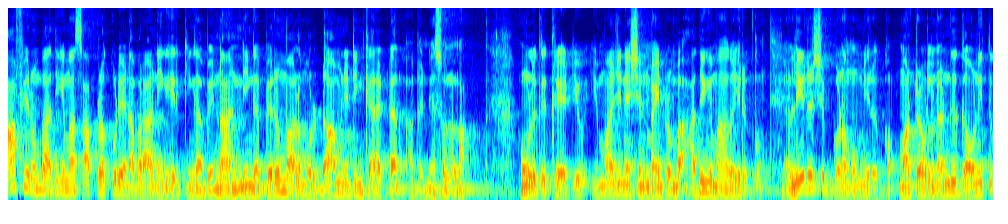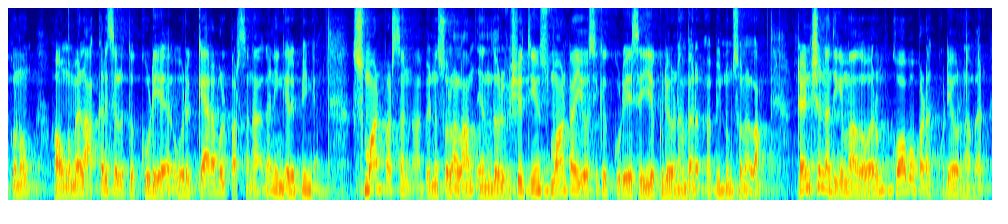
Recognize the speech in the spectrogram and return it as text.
காஃபி ரொம்ப அதிகமாக சாப்பிடக்கூடிய நபராக நீங்கள் இருக்கீங்க அப்படின்னா நீங்கள் பெரும்பாலும் ஒரு டாமினேட்டிங் கேரக்டர் அப்படின்னே சொல்லலாம். உங்களுக்கு க்ரியேட்டிவ் இமேஜினேஷன் மைண்ட் ரொம்ப அதிகமாக இருக்கும். லீடர்ஷிப் குணமும் இருக்கும். மற்றவர்களை நன்கு கவனித்துக்கணும். அவங்க மேலே அக்கறை செலுத்தக்கூடிய ஒரு கேரபிள் பர்சனாக நீங்கள் இருப்பீங்க. ஸ்மார்ட் பர்சன் அப்படின்னு சொல்லலாம். எந்த ஒரு விஷயத்தையும் ஸ்மார்ட்டாக யோசிக்கக்கூடிய செய்யக்கூடிய ஒரு நபர் அப்படின்னு சொல்லலாம். டென்ஷன் அதிகமாக வரும். கோபப்படக்கூடிய ஒரு நபர்.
